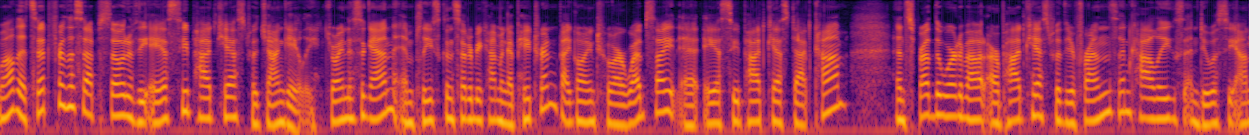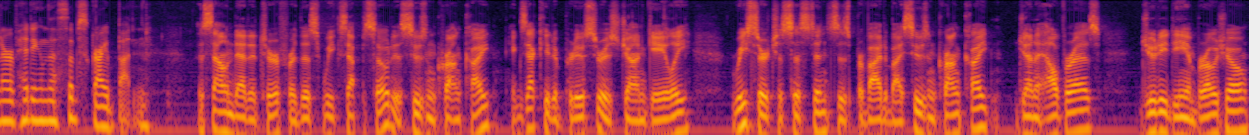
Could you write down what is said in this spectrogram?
Well, that's it for this episode of the ASC podcast with John Goehle. Join us again, and please consider becoming a patron by going to our website at ascpodcast.com and spread the word about our podcast with your friends and colleagues, and do us the honor of hitting the subscribe button. The sound editor for this week's episode is Susan Cronkite. Executive producer is John Goehle. Research assistance is provided by Susan Cronkite, Jenna Alvarez, Judy D'Ambrosio,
